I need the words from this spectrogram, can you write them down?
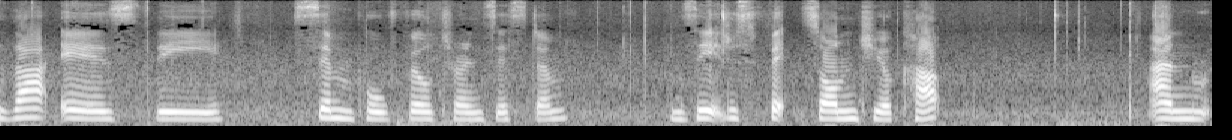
So that is the simple filtering system. You can see it just fits onto your cup and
